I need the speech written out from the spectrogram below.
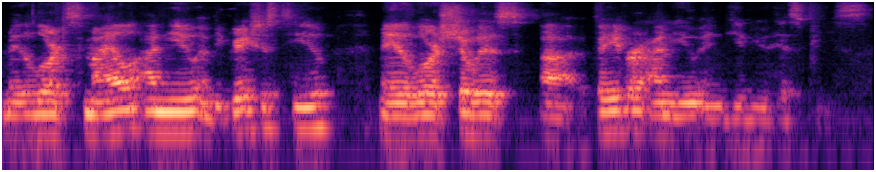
May the Lord smile on you and be gracious to you. May the Lord show His uh, favor on you and give you His peace.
